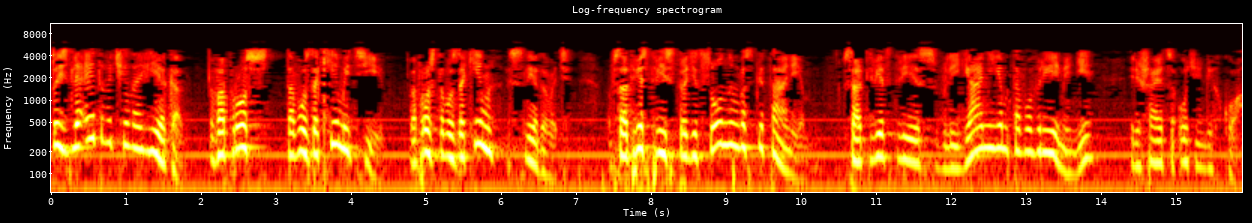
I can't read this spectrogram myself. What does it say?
То есть для этого человека вопрос того, за кем идти, вопрос того, за кем следовать, в соответствии с традиционным воспитанием, в соответствии с влиянием того времени решается очень легко.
